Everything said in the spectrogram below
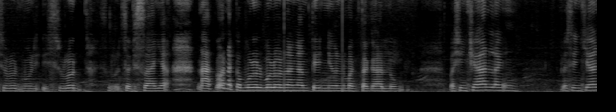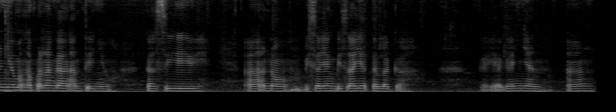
isulod mo isulod sulod sa Bisaya. Nako nakabulol-bulol ng antin yun magtagalog. Pasensyahan lang pasensyahan nyo mga palanggang antin nyo. Kasi uh, ano Bisayang Bisaya talaga. Kaya ganyan ang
